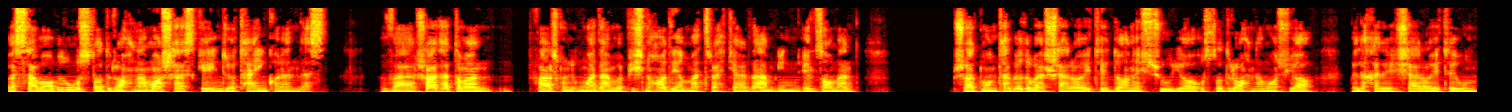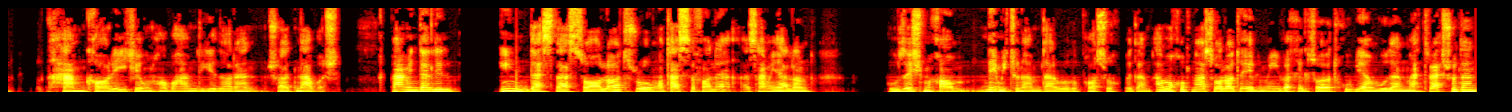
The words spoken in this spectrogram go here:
و سوابق استاد راهنماش هست که اینجا تعیین کننده است. و شاید حتی من فرض کنید اومدم و پیشنهادی هم مطرح کردم این الزاما شاید منطبق بر شرایط دانشجو یا استاد راهنماش یا بالاخره شرایط اون همکاری که اونها با هم دیگه دارن شاید نباشه. به همین دلیل این دست از سوالات رو متاسفانه از همین الان پوزش می‌خوام. نمی‌تونم در واقع پاسخ بدم. اما خب نه سوالات علمی و خیلی سوالات خوبی هم بودن مطرح شدن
